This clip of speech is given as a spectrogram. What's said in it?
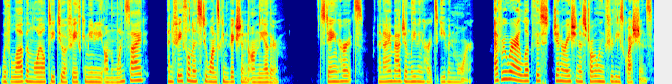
with love and loyalty to a faith community on the one side and faithfulness to one's conviction on the other. Staying hurts, and I imagine leaving hurts even more. Everywhere I look, this generation is struggling through these questions.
